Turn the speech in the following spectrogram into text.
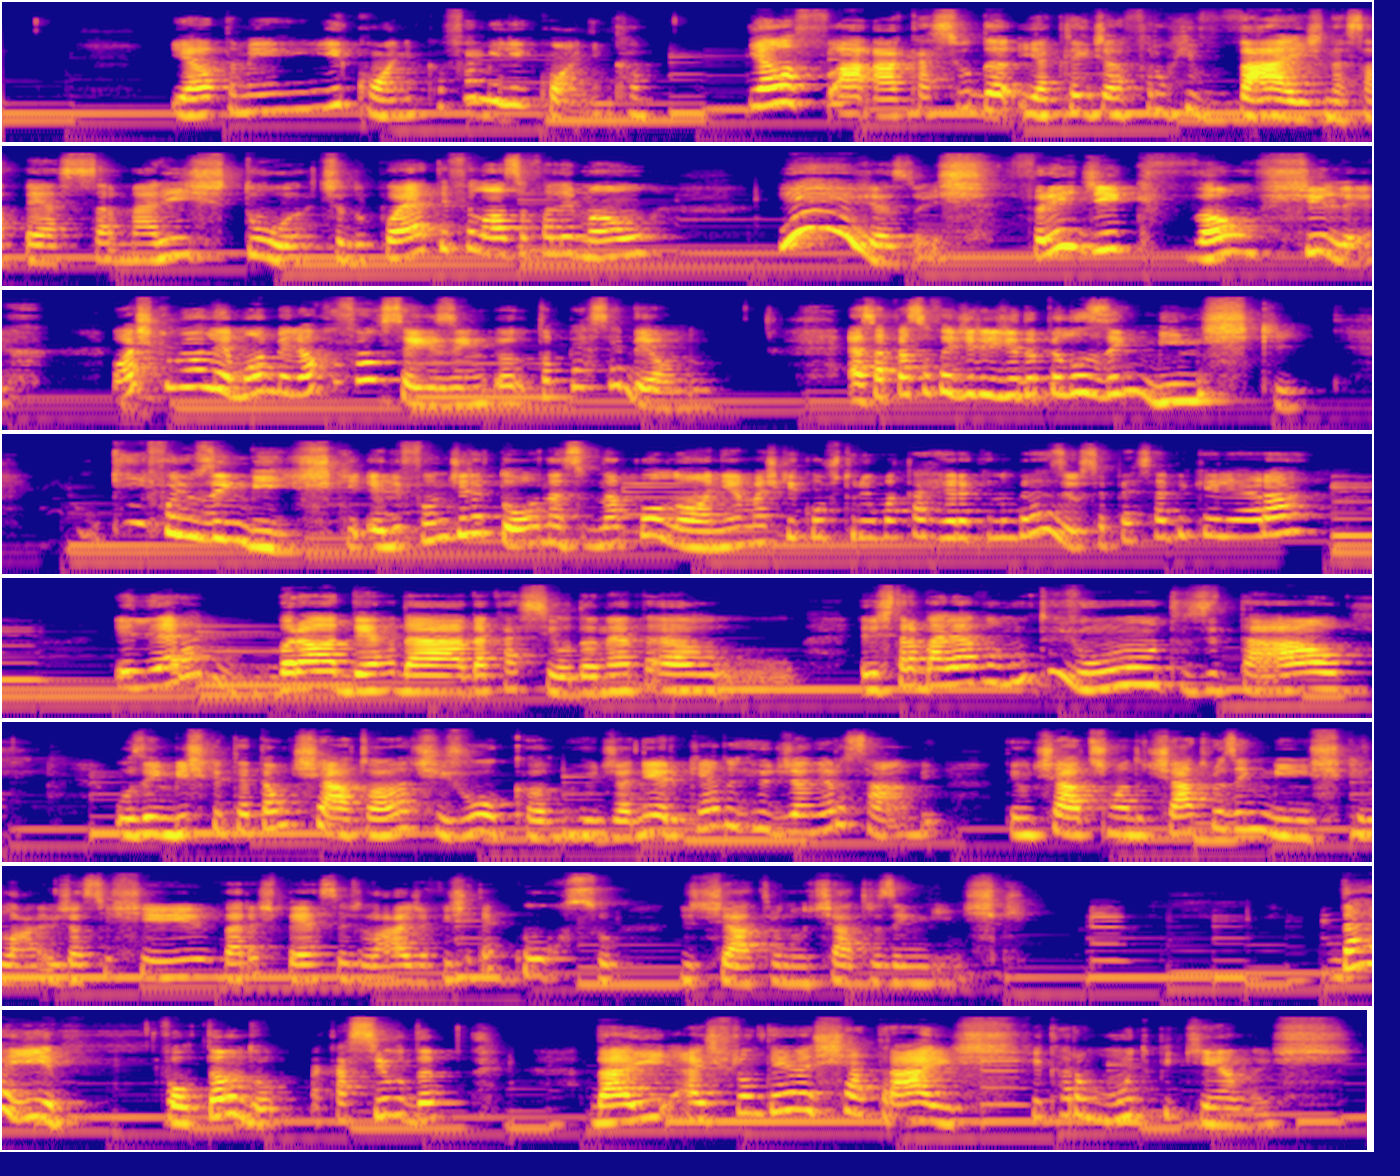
E ela também é icônica, família icônica. E ela, a, a Cacilda e a Cleide ela foram rivais nessa peça. Marie Stuart, do poeta e filósofo alemão. Ih, Jesus! Friedrich von Schiller. Eu acho que o meu alemão é melhor que o francês, hein? Eu tô percebendo. Essa peça foi dirigida pelo Zembinsky. Quem foi o Zembinsky? Ele foi um diretor nascido na Polônia, mas que construiu uma carreira aqui no Brasil. Você percebe que ele era. Ele era brother da, da Cacilda, né? Tá, eles trabalhavam muito juntos e tal. O Zembinsky tem até um teatro lá na Tijuca, no Rio de Janeiro. Quem é do Rio de Janeiro sabe. Tem um teatro chamado Teatro Zembinsky lá. Eu já assisti várias peças lá, já fiz até curso de teatro no Teatro Zembinsky. Daí, voltando a Cacilda, daí as fronteiras teatrais ficaram muito pequenas.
